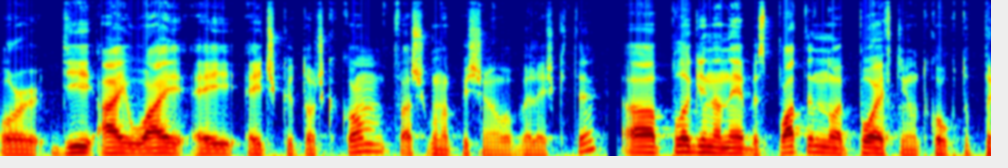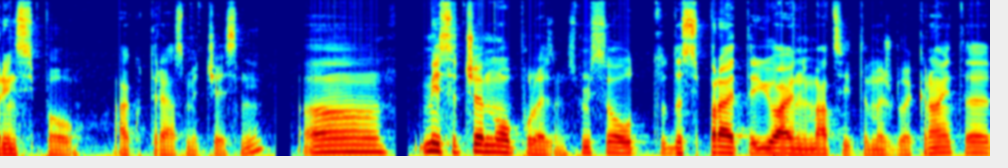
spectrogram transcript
or diyahq.com, това ще го напишем в бележките. А, плагина не е безплатен, но е по-ефтин отколкото Principal, ако трябва да сме честни. А, мисля, че е много полезен. В смисъл от да си правите UI анимациите между екраните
